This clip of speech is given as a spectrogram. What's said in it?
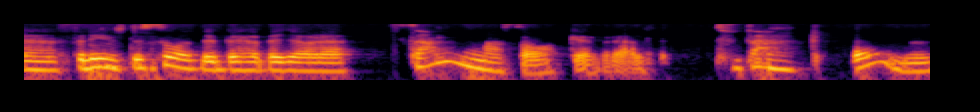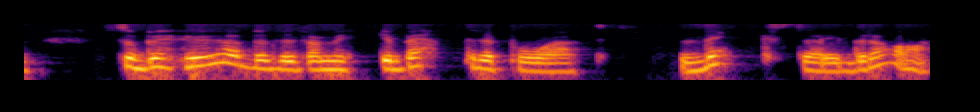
Eh, för det är inte så att vi behöver göra samma sak överallt. Tvärtom så behöver vi vara mycket bättre på att växeldra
